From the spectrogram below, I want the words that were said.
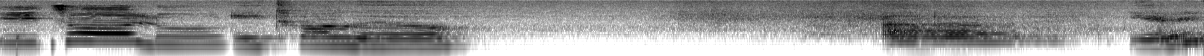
Itolu. Itolu. Um, Erie?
